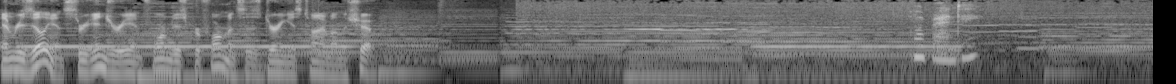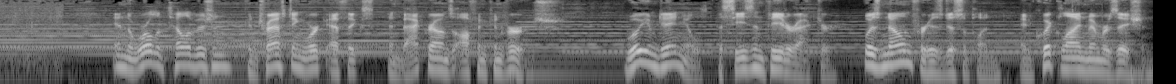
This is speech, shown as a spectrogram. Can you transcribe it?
and resilience through injury informed his performances during his time on the show. More brandy? In the world of television, contrasting work ethics and backgrounds often converge. William Daniels, a seasoned theater actor, was known for his discipline and quick line memorization.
